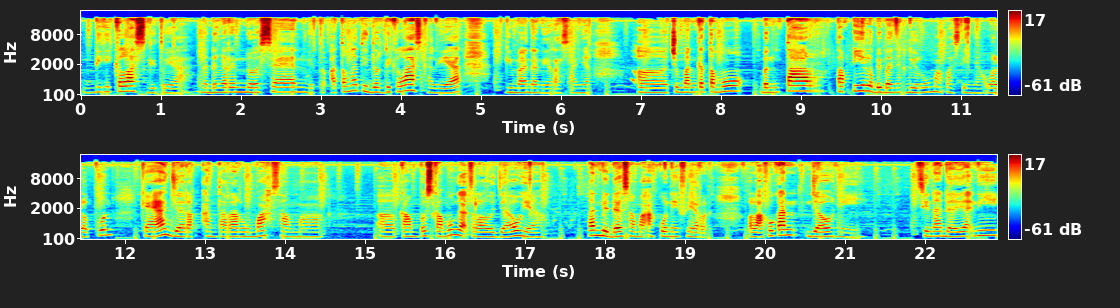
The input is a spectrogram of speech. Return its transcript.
di kelas gitu ya. Ngedengerin dosen gitu. Atau nggak tidur di kelas kali ya. Gimana nih rasanya? Uh, cuman ketemu bentar tapi lebih banyak di rumah pastinya. Walaupun kayak jarak antara rumah sama uh, kampus kamu nggak terlalu jauh ya kan beda sama aku nih Fir kalau aku kan jauh nih Sinadaya nih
